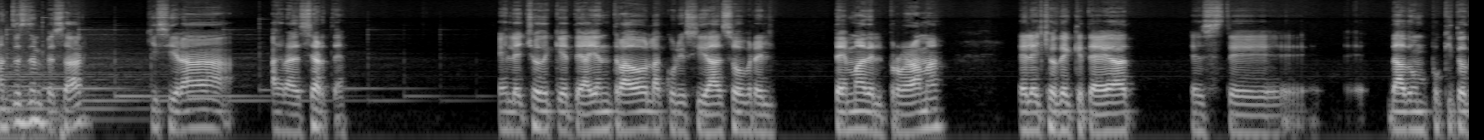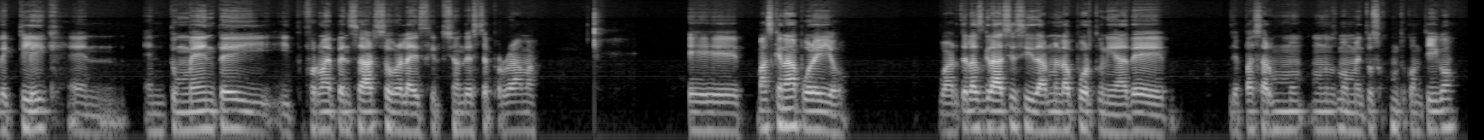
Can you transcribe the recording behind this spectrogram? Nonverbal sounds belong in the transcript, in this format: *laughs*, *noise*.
Antes de empezar, quisiera agradecerte el hecho de que te haya entrado la curiosidad sobre el tema del programa, el hecho de que te haya este, dado un poquito de clic en, tu mente y, tu forma de pensar sobre la descripción de este programa. Eh, más que nada por ello, darte las gracias y darme la oportunidad de, pasar unos momentos junto contigo.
